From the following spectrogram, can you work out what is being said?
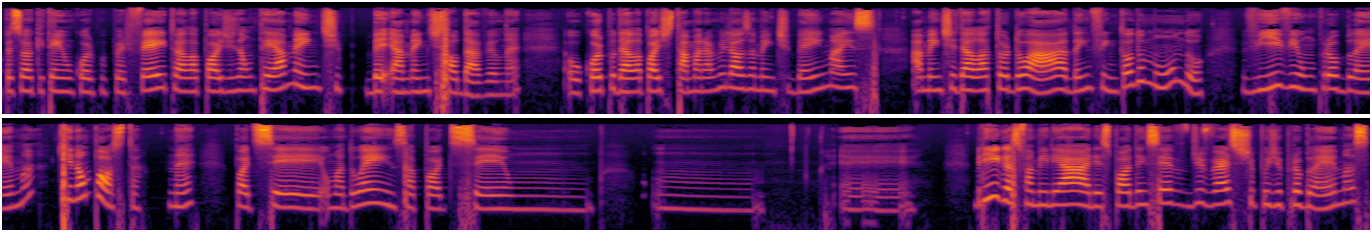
pessoa que tem um corpo perfeito, ela pode não ter a mente, a mente saudável, né? O corpo dela pode estar maravilhosamente bem, mas a mente dela atordoada, enfim, todo mundo vive um problema que não posta, né? Pode ser uma doença, pode ser um. um é, brigas familiares, podem ser diversos tipos de problemas,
